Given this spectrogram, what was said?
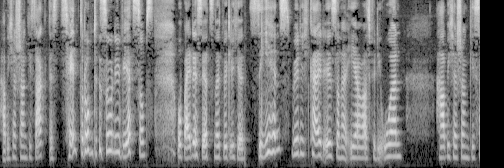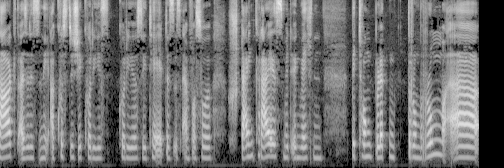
Habe ich ja schon gesagt, das Zentrum des Universums, wobei das jetzt nicht wirklich eine Sehenswürdigkeit ist, sondern eher was für die Ohren, habe ich ja schon gesagt. Also das ist eine akustische Kuriosität. Das ist einfach so Steinkreis mit irgendwelchen Betonblöcken drumrum. Äh,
